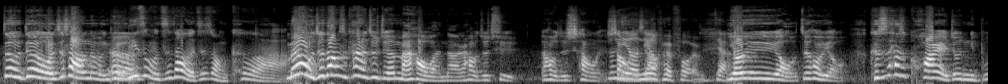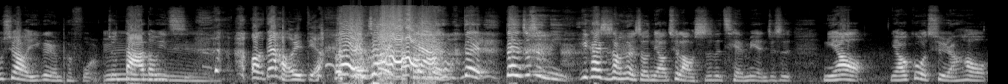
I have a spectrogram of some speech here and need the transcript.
对对，我就上了那门课。你怎么知道有这种课啊？没有，我就当时看了就觉得蛮好玩的，然后我就去，然后我就唱了，那你有你有上了一下。perform？有有有有，最后有。可是它是 choir，就你不需要一个人 perform，就大家都一起。哦，但好一点。对，就还好一点。对，但就是你一开始上课的时候，你要去老师的前面，就是你要你要过去，然后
